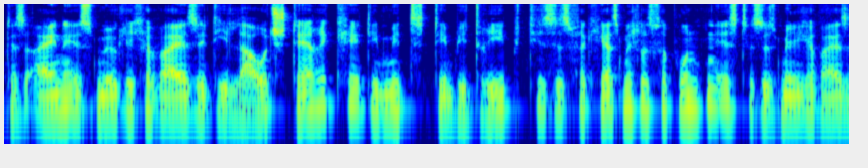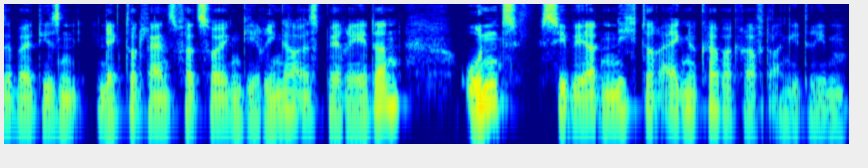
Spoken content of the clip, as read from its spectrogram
Das eine ist möglicherweise die Lautstärke, die mit dem Betrieb dieses Verkehrsmittels verbunden ist. Das ist möglicherweise bei diesen Elektrokleinstfahrzeugen geringer als bei Rädern. Und sie werden nicht durch eigene Körperkraft angetrieben.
